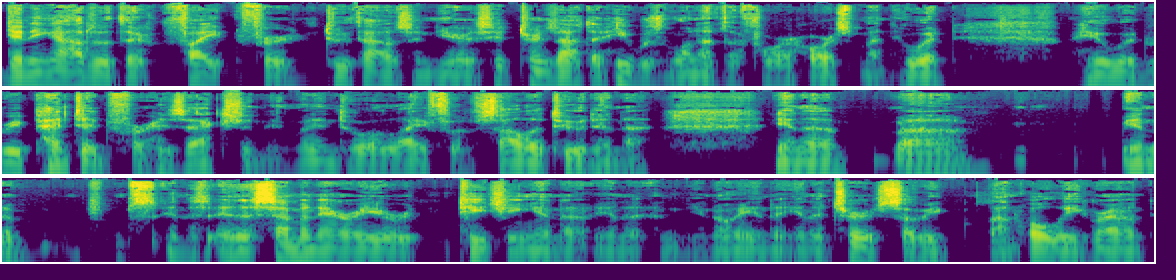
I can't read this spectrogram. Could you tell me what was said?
getting out of the fight for 2000 years it turns out that he was one of the four horsemen who had who had repented for his action and went into a life of solitude in a in a uh, in a in a, in a, seminary or teaching in a, in a you know in a, in a church so he on holy ground.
